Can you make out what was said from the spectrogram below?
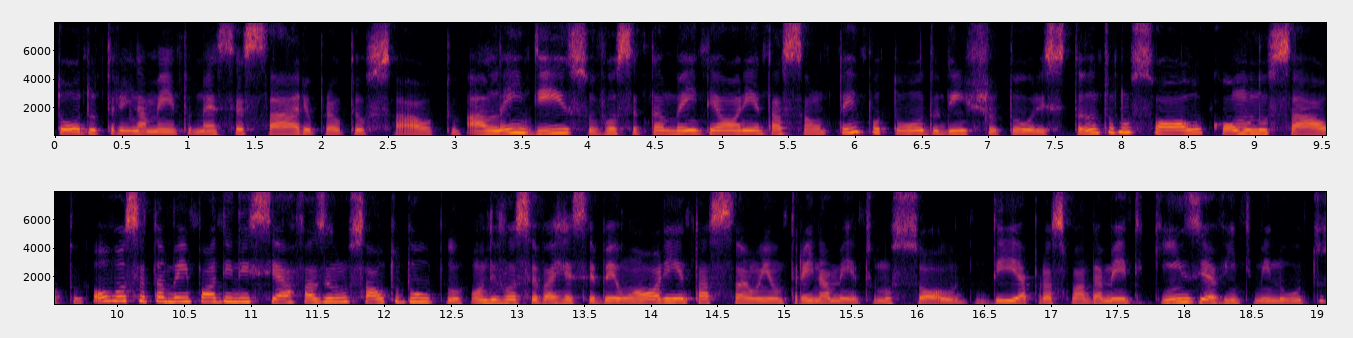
todo o treinamento necessário para o teu salto. Além disso, você também tem a orientação o tempo todo de instrutores, tanto no solo como no salto. Ou você também pode iniciar fazendo um salto duplo, onde você vai receber uma orientação e um treinamento no solo de aproximadamente 15 a 20 minutos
